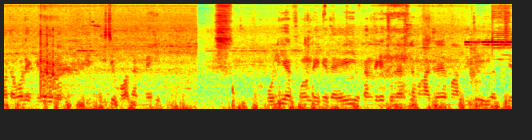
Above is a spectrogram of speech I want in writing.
কথা বলে কে বলে কিছু বলার নেই। বলি আর ফোন রেখে দেয়। এই ওখান থেকে চলে আসলাম হাজরায় মাল দিতে এই হচ্ছে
